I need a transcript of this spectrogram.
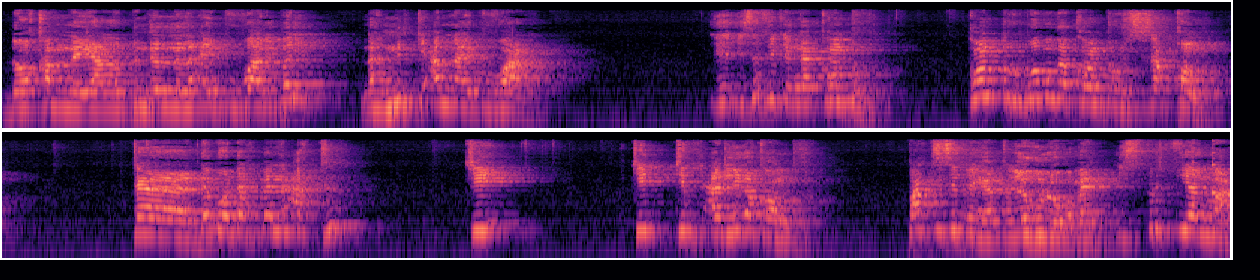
doo xam ne yàlla bindal na la ay pouvoir yu bari ndax nit ki am na ay pouvoir. Il suffit que nga contre. Contre boobu nga contre ci sa xol te demoo def benn acte ci ci ci ak li nga contre. Participer nga mais spirituellement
